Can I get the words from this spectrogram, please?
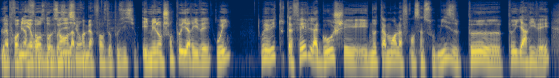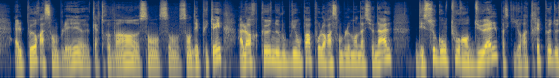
le La première force opposant, la d'opposition. première force d'opposition. Et Mélenchon peut y arriver? Oui. Oui, oui, tout à fait. La gauche et, et notamment la France insoumise peut peut y arriver. Elle peut rassembler euh, 80, 100, 100, 100 députés, alors que ne l'oublions pas pour le Rassemblement national, des seconds tours en duel, parce qu'il y aura très peu de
